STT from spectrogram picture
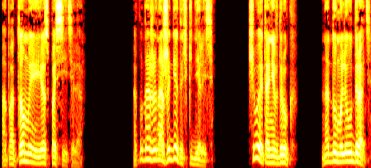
а потом и ее спасителя. А куда же наши деточки делись? Чего это они вдруг надумали удрать?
